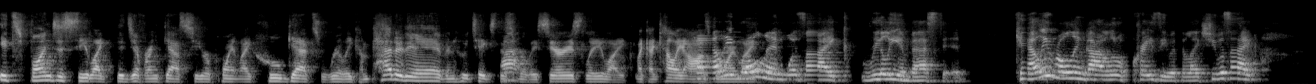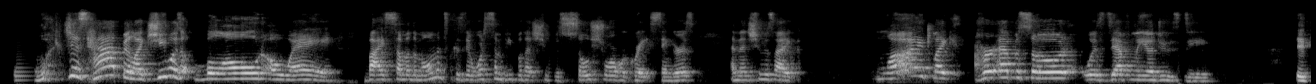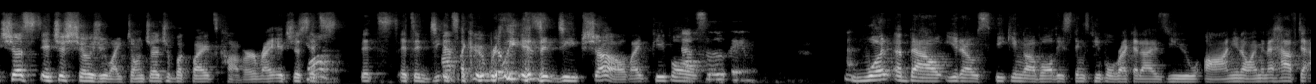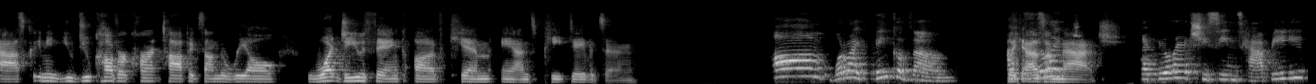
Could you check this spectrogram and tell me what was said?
it's fun to see like the different guests to your point, like who gets really competitive and who takes this yeah. really seriously. Like like a Kelly Osbourne. Kelly like, Rowland was like really invested. Kelly Rowland got a little crazy with it. Like she was like, what just happened? Like she was blown away by some of the moments because there were some people that she was so sure were great singers. And then she was like, what? Like her episode was definitely a doozy. It just it just shows you like don't judge a book by its cover, right? It's just yeah. it's it's it's a it's like it really is a deep show. Like people Absolutely. What about, you know, speaking of all these things people recognize you on, you know, I mean, I have to ask, I mean, you do cover current topics on the real. What do you think of Kim and Pete Davidson? Um, what do I think of them? Like as a like, match. I feel like she seems happy.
